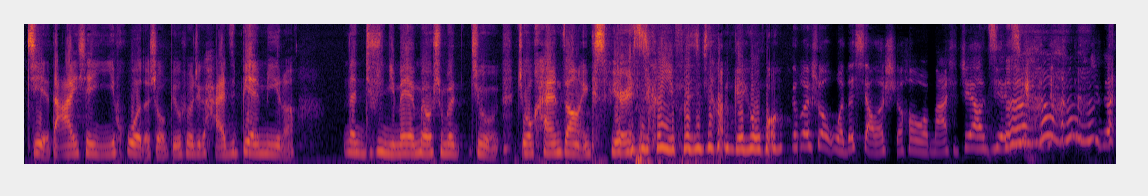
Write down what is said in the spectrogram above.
解答一些疑惑的时候，比如说这个孩子便秘了。那就是你们也没有什么这种这种 hands-on experience 可以分享给我。就会说我的小的时候，我妈是这样接近的。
